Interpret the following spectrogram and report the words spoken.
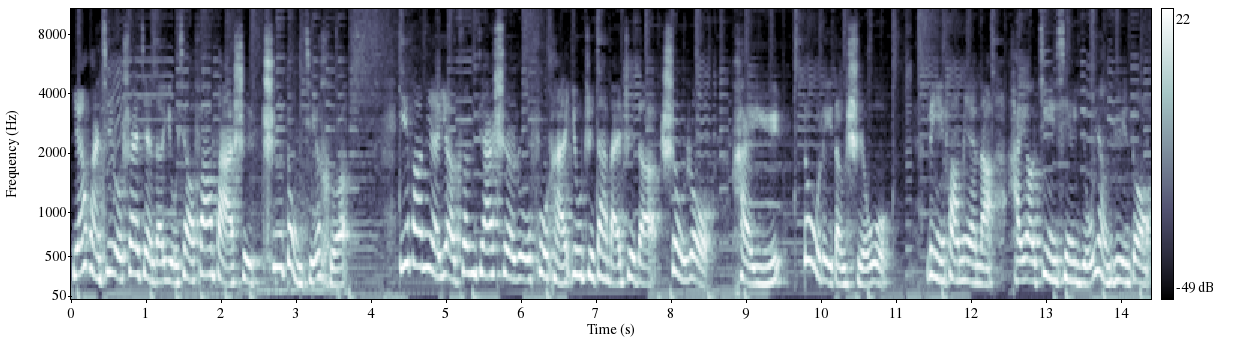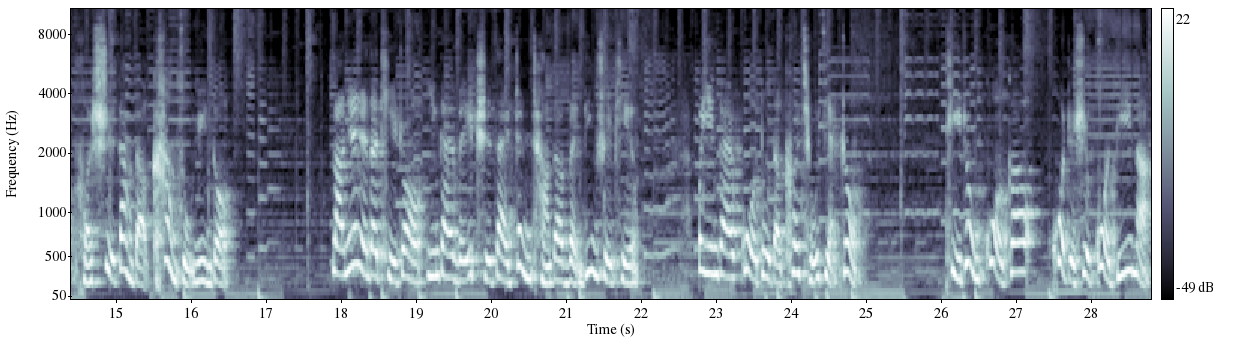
延缓肌肉衰减的有效方法是吃动结合，一方面要增加摄入富含优质蛋白质的瘦肉、海鱼、豆类等食物，另一方面呢，还要进行有氧运动和适当的抗阻运动。老年人的体重应该维持在正常的稳定水平，不应该过度的苛求减重。体重过高或者是过低呢，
